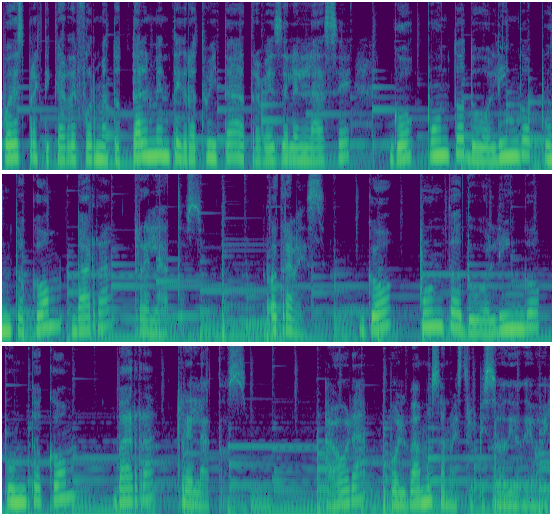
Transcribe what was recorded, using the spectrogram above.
puedes practicar de forma totalmente gratuita a través del enlace go.duolingo.com barra relatos. Otra vez, go.duolingo.com barra relatos. Ahora volvamos a nuestro episodio de hoy.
